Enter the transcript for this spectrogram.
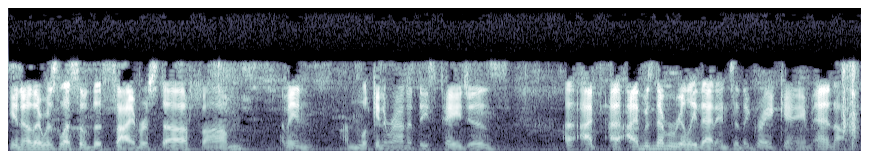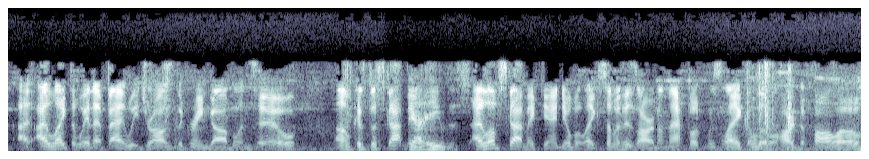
you know, there was less of the cyber stuff. Um, I mean, I'm looking around at these pages. I, I I was never really that into the Great Game, and I, I like the way that Bagley draws the Green Goblin too. Because the Scott, Yeah, he- I love Scott McDaniel, but like some of his art on that book was like a little hard to follow,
